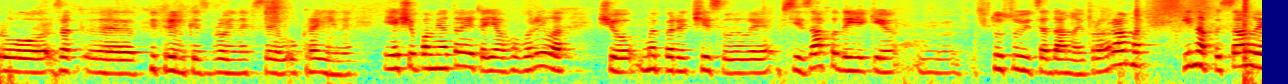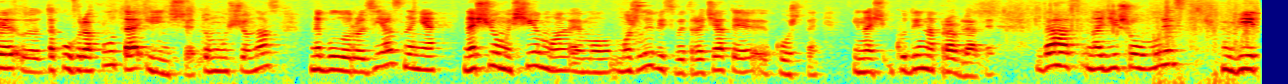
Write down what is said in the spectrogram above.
про е, підтримки Збройних сил України. І якщо пам'ятаєте, я говорила, що ми перечислили всі заходи, які стосуються даної програми, і написали е, таку графу та інше, тому що в нас не було роз'яснення, на що ми ще маємо можливість витрачати кошти і на куди направляти. Да, надійшов лист від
